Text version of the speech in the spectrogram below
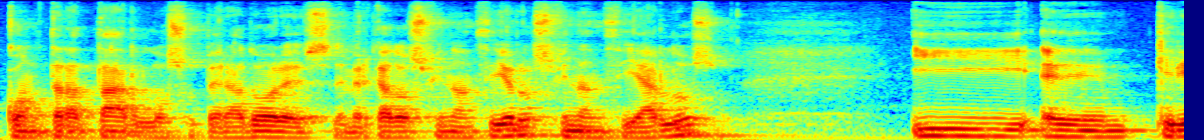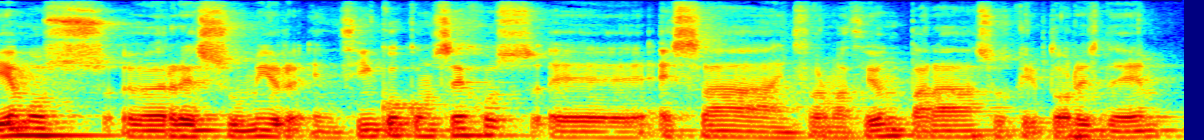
contratar los operadores de mercados financieros, financiarlos y eh, queríamos eh, resumir en cinco consejos eh, esa información para suscriptores de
